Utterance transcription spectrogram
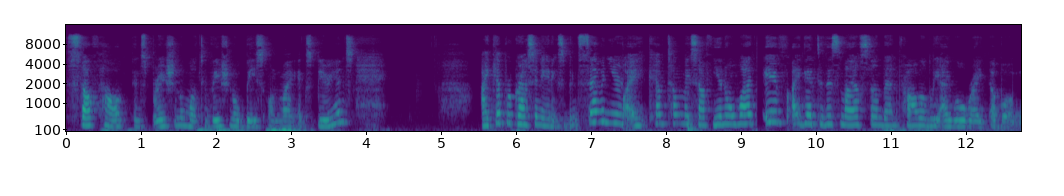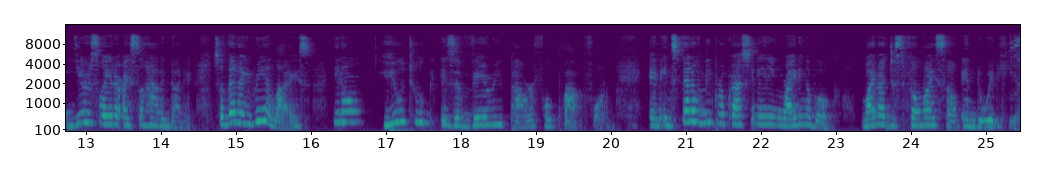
self-help, inspirational, motivational based on my experience. I kept procrastinating. It's been seven years. I kept telling myself, you know what? If I get to this milestone, then probably I will write a book. Years later, I still haven't done it. So then I realized, you know, YouTube is a very powerful platform. And instead of me procrastinating writing a book, why not just film myself and do it here?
